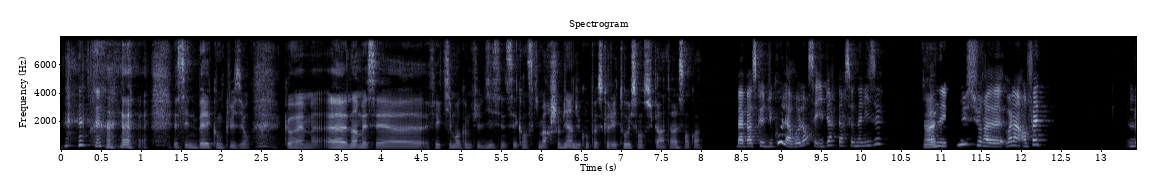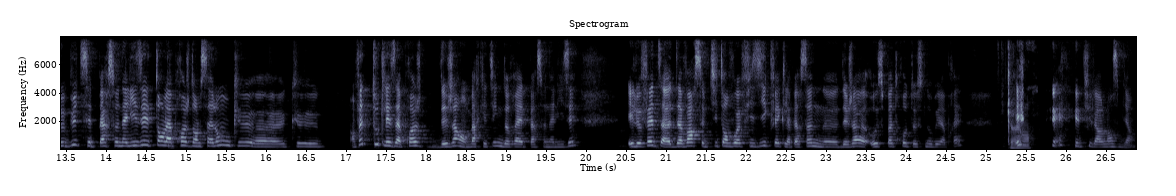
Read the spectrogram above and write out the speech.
Et c'est une belle conclusion, quand même. Euh, non, mais c'est euh, effectivement, comme tu le dis, c'est une séquence qui marche bien, du coup, parce que les taux, ils sont super intéressants, quoi. Bah parce que du coup, la relance est hyper personnalisée. Ouais. On est plus sur, euh, voilà, en fait, le but c'est de personnaliser tant l'approche dans le salon que, que, en fait, toutes les approches déjà en marketing devraient être personnalisées. Et le fait d'avoir ce petit envoi physique fait que la personne déjà ose pas trop te snober après Carrément. et tu la relances bien.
